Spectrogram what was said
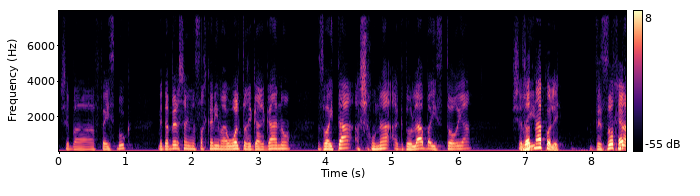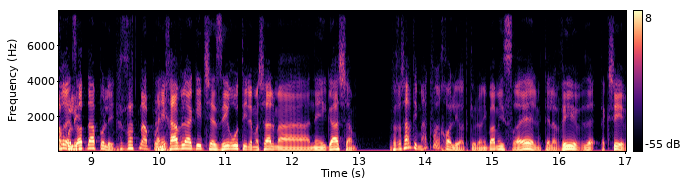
שבפייסבוק, מדבר שם עם השחקנים, היה וולטר גרגנו, זו הייתה השכונה הגדולה בהיסטוריה. של זאת נפולי. וזאת חבר'ה, נפולי. זאת נפולי. וזאת נפולי. אני חייב להגיד שהזהירו אותי למשל מהנהיגה שם. וחשבתי, מה כבר יכול להיות? כאילו, אני בא מישראל, מתל אביב, זה, תקשיב,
